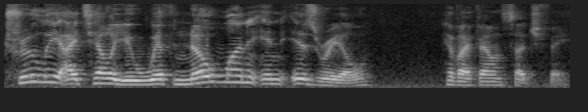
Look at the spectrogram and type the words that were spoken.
Truly I tell you, with no one in Israel have I found such faith.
